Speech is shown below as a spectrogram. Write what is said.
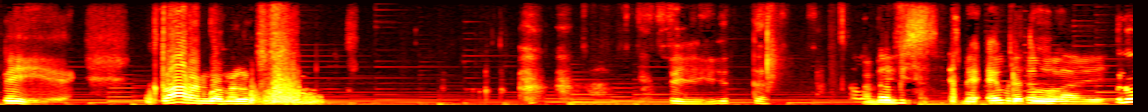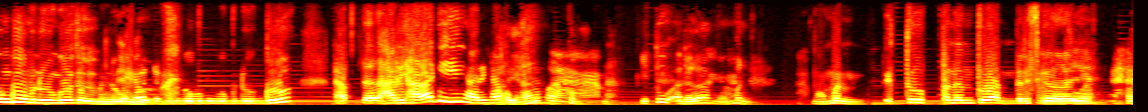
Iya. Ketularan gua sama lu. Itu. Habis- Habis SBM udah tuh mulai menunggu menunggu tuh. Menunggu. Ya kan udah menunggu menunggu menunggu. Dap- da- Hari H lagi, hari H Hari pengumuman. Nah, itu adalah momen Momen itu penentuan dari segalanya. penentuan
